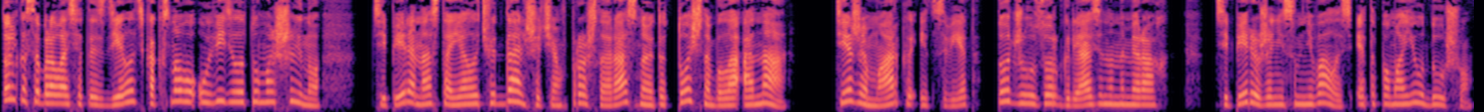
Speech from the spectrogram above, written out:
Только собралась это сделать, как снова увидела ту машину. Теперь она стояла чуть дальше, чем в прошлый раз, но это точно была она. Те же марка и цвет, тот же узор грязи на номерах. Теперь уже не сомневалась, это по мою душу.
